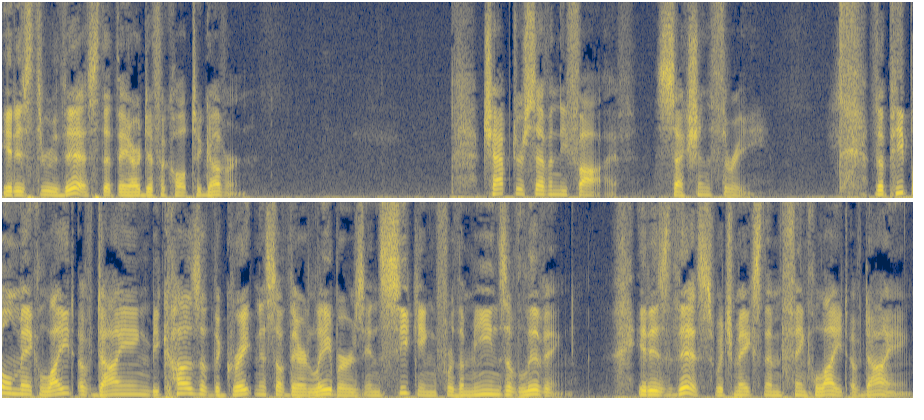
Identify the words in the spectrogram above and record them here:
It is through this that they are difficult to govern. Chapter 75, Section 3 The people make light of dying because of the greatness of their labors in seeking for the means of living. It is this which makes them think light of dying.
